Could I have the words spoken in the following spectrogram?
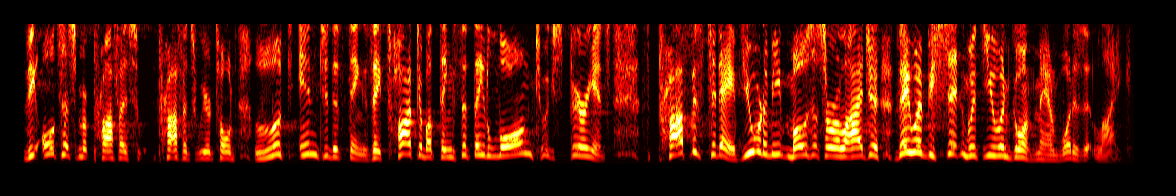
the Old Testament prophets, prophets, we are told, looked into the things. They talked about things that they longed to experience. The prophets today, if you were to meet Moses or Elijah, they would be sitting with you and going, Man, what is it like?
